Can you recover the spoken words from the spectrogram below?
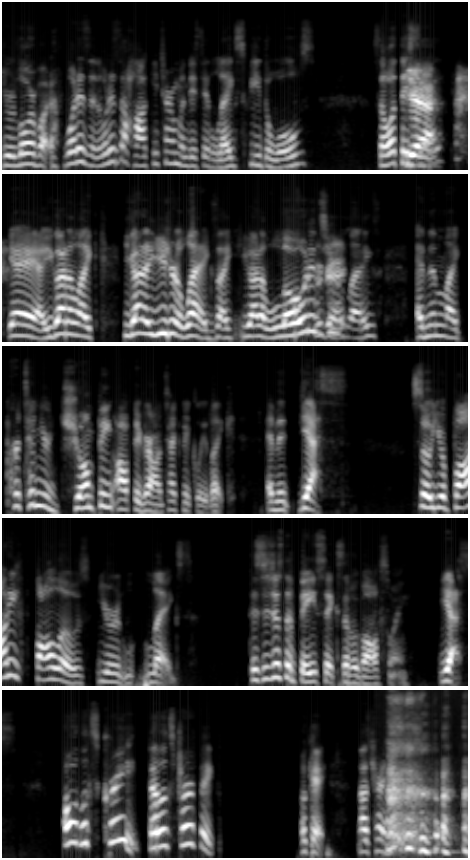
your lower body. What is it? What is the hockey term when they say legs feed the wolves? So what they Yeah. say? Yeah, yeah, yeah. You gotta like you gotta use your legs. Like you gotta load into your legs and then like pretend you're jumping off the ground technically. Like and then yes. So your body follows your legs. This is just the basics of a golf swing. Yes. Oh, it looks great. That looks perfect. Okay, now try it.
